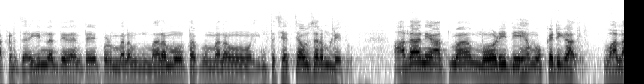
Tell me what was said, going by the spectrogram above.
అక్కడ జరిగిందంత ఏంటంటే ఇప్పుడు మనం మనము తప్ప మనం ఇంత చర్చ అవసరం లేదు. ఆదాని ఆత్మ మోడీ దేహం ఒక్కటి కాదు. వాళ్ళ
